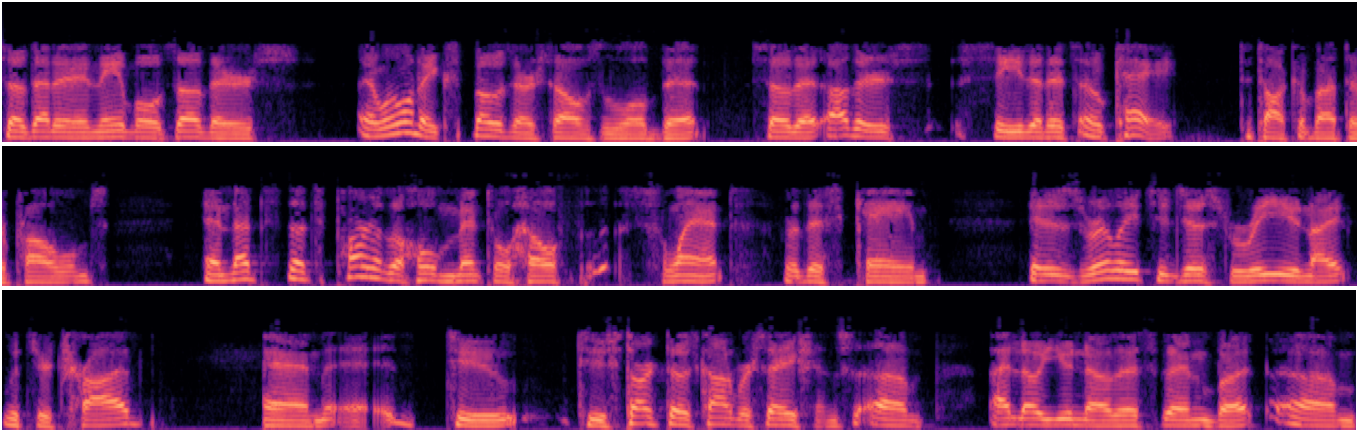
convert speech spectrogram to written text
so that it enables others, and we want to expose ourselves a little bit so that others see that it's okay to talk about their problems. And that's that's part of the whole mental health slant for this game is really to just reunite with your tribe and uh, to to start those conversations. Um, I know you know this, Ben, but um,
